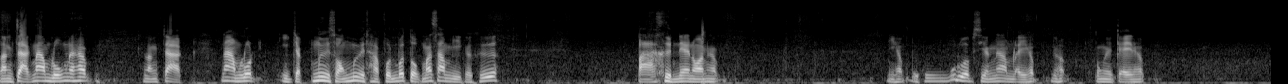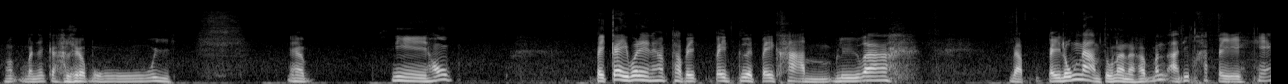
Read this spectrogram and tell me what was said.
หลังจากน้ำลงนะครับ หลังจากน้ำลดอีกจากมือสองมือถ้าฝนบ่ตกมาซ้ำอีกก็คือป่าขึ้นแน่นอนครับ นี่ครับโอ้โหรวบเสียงน้ำไหลครับนะครับ ตรงไกลๆนะครับครับบรรยากาศเลยครับโอ้ยนะครับ นี่เขา ไปใกล้ว่าเลยนะครับ ถ้าไปไปเกิดไปขามหรือว่า แบบไปลงน้ำตรงนั้นนะครับ มันอาจจะพัดไปแห้ง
